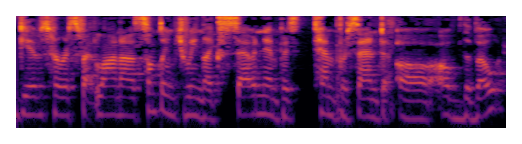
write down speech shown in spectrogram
gives her Svetlana something between like 7 and 10% uh, of the vote,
